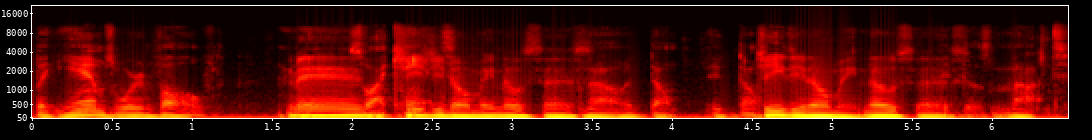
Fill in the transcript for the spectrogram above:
but yams were involved. Man, So I can't. Gigi don't make no sense. No, it don't. It don't. Gigi don't make no sense. It does not.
